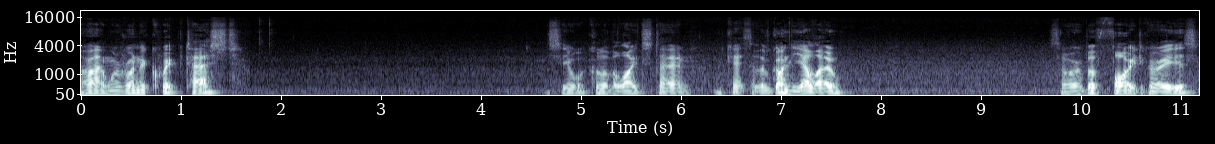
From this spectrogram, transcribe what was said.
Alright, and we'll run a quick test. See what colour the lights turn. Okay, so they've gone yellow. So we're above 40 degrees.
